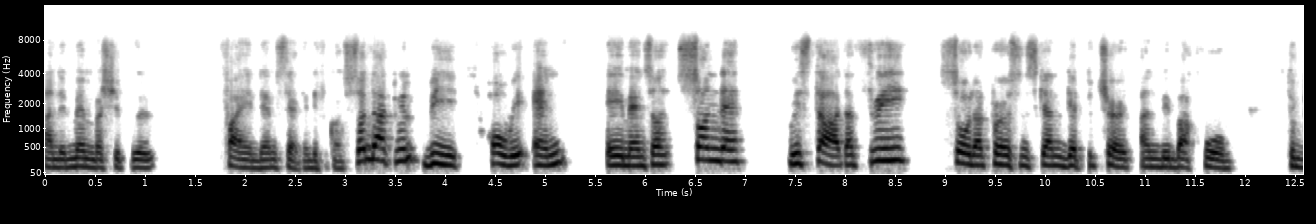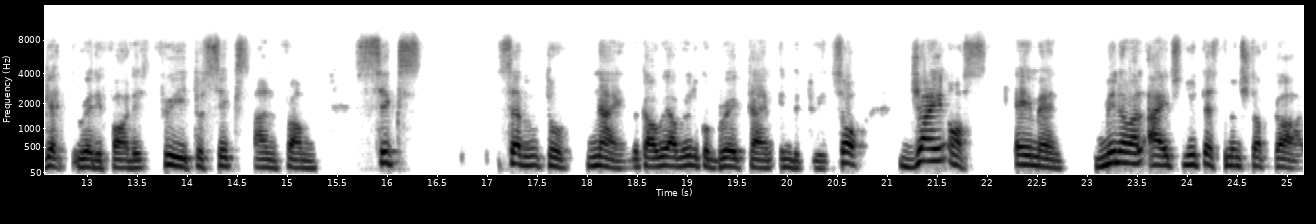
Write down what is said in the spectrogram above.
and the membership will find themselves in difficulty. So that will be how we end. Amen. So Sunday, we start at three so that persons can get to church and be back home to get ready for this three to six and from six, seven to nine because we have a little break time in between. So join us. Amen. Mineral Heights, New Testament Church of God.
